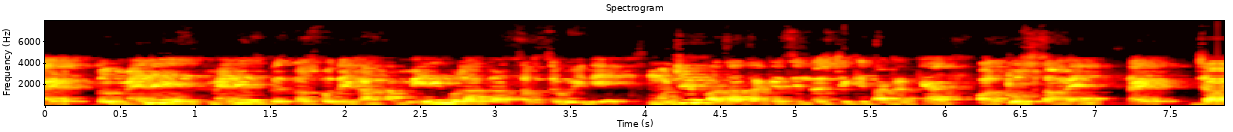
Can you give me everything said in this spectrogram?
राइट तो मैंने मैंने इस बिज़नेस को देखा था, मेरी मुलाकात सर से हुई थी। मुझे पता था कि इस इंडस्ट्री की ताकत क्या है। और उस समय राइट जब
